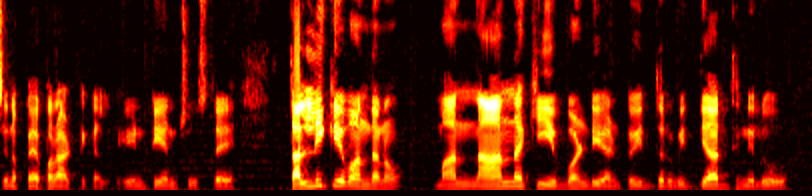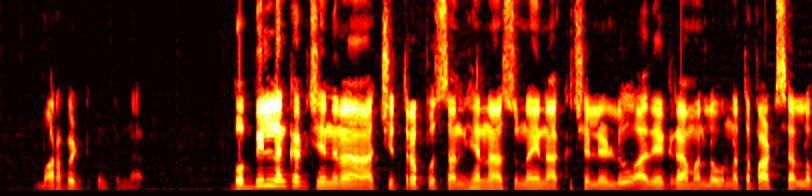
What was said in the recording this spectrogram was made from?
చిన్న పేపర్ ఆర్టికల్. ఏంటి అని చూస్తే తల్లికి వందనం మా నాన్నకి ఇవ్వండి అంటూ ఇద్దరు విద్యార్థినులు మొరపెట్టుకుంటున్నారు. బొబ్బిల్లంకకు చెందిన చిత్రపు సంధ్యన సునైన అక్క చెల్లెళ్ళు అదే గ్రామంలో ఉన్నత పాఠశాలలో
